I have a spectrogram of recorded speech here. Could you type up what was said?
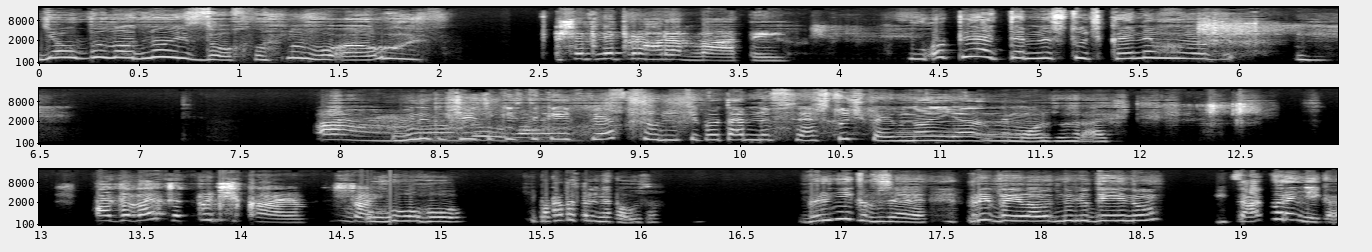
я вбила одну і здохла. Ну вау. Щоб не програвати. Ну, Опять темна штучка, я не можу. Вони включають якийсь такий ефект, що ну, типу, темна вся штучка, і воно я не можу грати. А давай тут почекаємо. Стой. Ого. Пока потрібна пауза. Вероніка вже прибила одну людину. Так, Вероніка?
